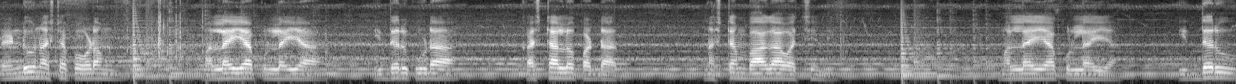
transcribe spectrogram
రెండూ నష్టపోవడం మల్లయ్య పుల్లయ్య ఇద్దరు కూడా కష్టాల్లో పడ్డారు. నష్టం బాగా వచ్చింది. మల్లయ్య పుల్లయ్య ఇద్దరూ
